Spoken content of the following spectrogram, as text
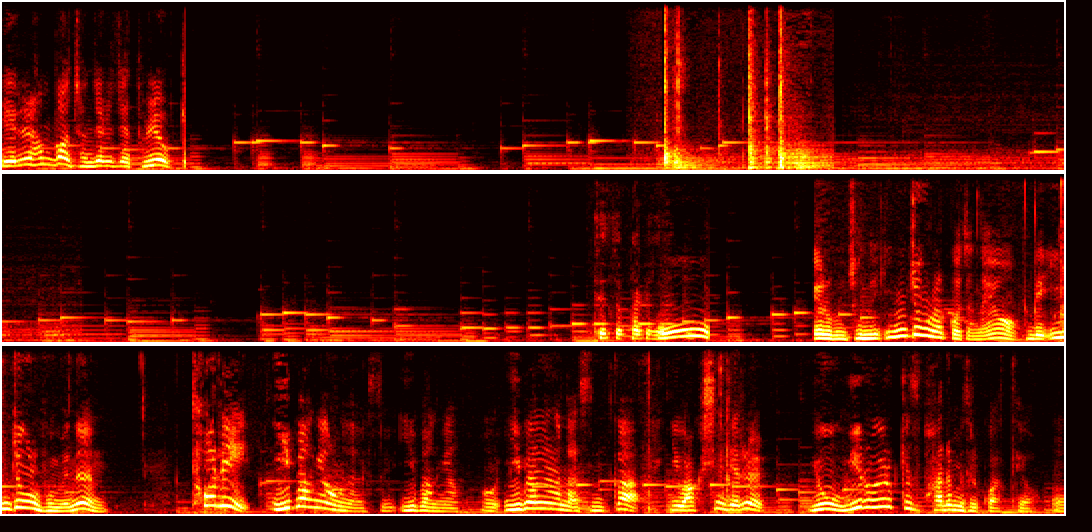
얘를 한번 전자레인지에 돌려볼게요. 됐어 빨리 오, 여러분 저는 인중을 할 거잖아요. 근데 인중을 보면은 털이 이 방향으로 나왔어요. 이 방향. 어, 이 방향으로 나왔으니까 이 왁싱제를 요 위로 이렇게 해서 바르면 될 것 같아요. 어,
